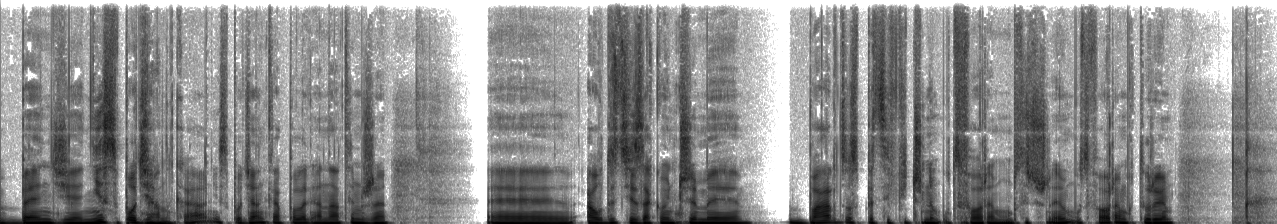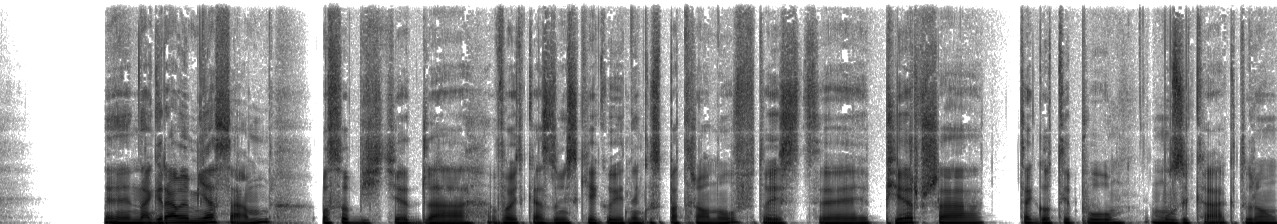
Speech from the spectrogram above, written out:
będzie niespodzianka. Niespodzianka polega na tym, że e, audycję zakończymy bardzo specyficznym utworem muzycznym, utworem, który e, nagrałem ja sam osobiście dla Wojtka Zduńskiego, jednego z patronów. To jest e, pierwsza tego typu muzyka, którą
